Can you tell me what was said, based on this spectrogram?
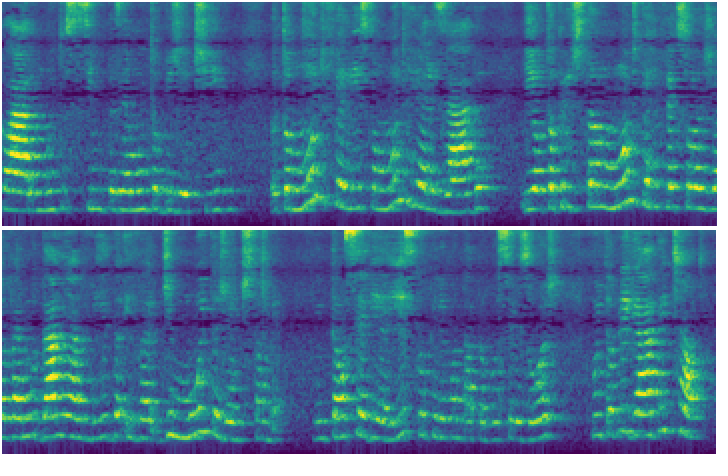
claro, muito simples, é muito objetivo. Eu estou muito feliz, estou muito realizada e eu estou acreditando muito que a reflexologia vai mudar a minha vida e vai, de muita gente também. Então seria isso que eu queria contar para vocês hoje. Muito obrigada e tchau!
